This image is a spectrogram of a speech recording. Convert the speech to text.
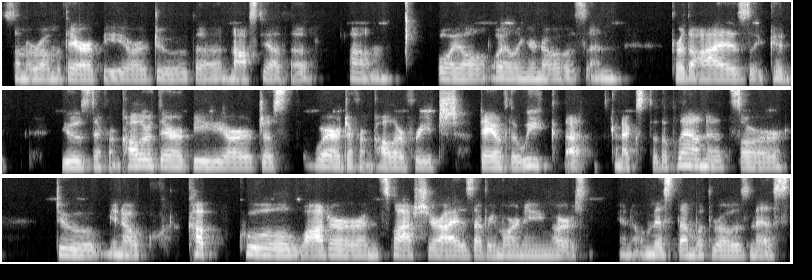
some aromatherapy, or do the nasya, the um, oil, oiling your nose. And for the eyes, you could use different color therapy or just wear a different color for each day of the week that connects to the planets or do you know cup cool water and splash your eyes every morning or you know mist them with rose mist.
